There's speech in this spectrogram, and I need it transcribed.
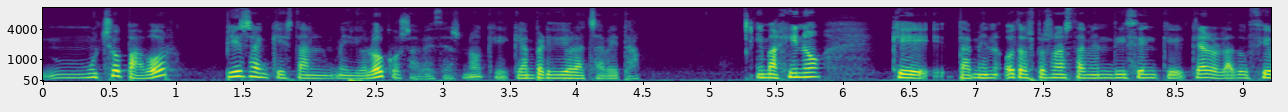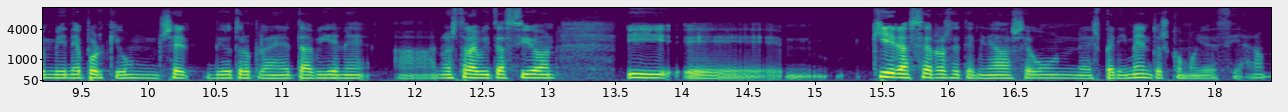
mucho pavor. Piensan que están medio locos a veces, ¿no? Que, han perdido la chaveta. Imagino que también otras personas también dicen que, claro, la adopción viene porque un ser de otro planeta viene a nuestra habitación y eh, quiere hacerlos determinados según experimentos, como yo decía, ¿no?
